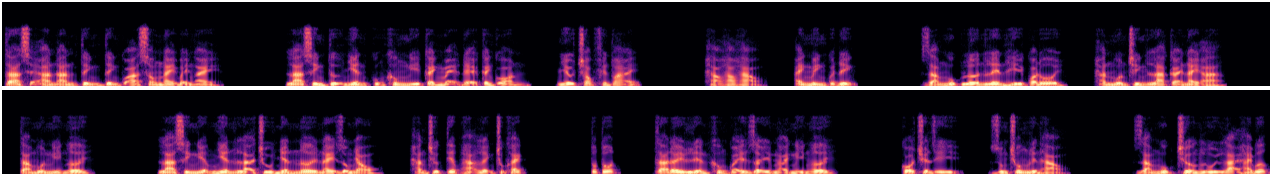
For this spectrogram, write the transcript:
ta sẽ an an tĩnh tĩnh quá xong này bảy ngày. La sinh tự nhiên cũng không nghĩ cành mẹ đẻ cành con, nhiều chọc phiền thoái. Hảo hảo hảo, anh Minh quyết định. Giám ngục lớn lên hỉ quá đỗi, hắn muốn chính là cái này a. Ta muốn nghỉ ngơi. La sinh nghiễm nhiên là chủ nhân nơi này giống nhau, hắn trực tiếp hạ lệnh chủ khách. Tốt tốt, ta đây liền không quấy rầy ngài nghỉ ngơi. Có chuyện gì, dùng chung liền hảo. Giám ngục trường lùi lại hai bước,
